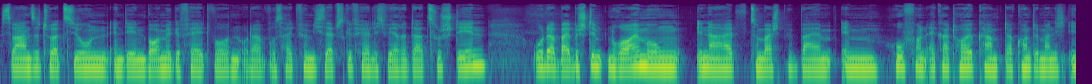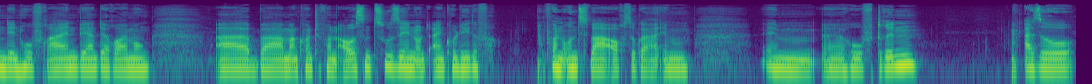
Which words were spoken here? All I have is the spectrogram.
es waren Situationen, in denen Bäume gefällt wurden oder wo es halt für mich selbst gefährlich wäre, da zu stehen. Oder bei bestimmten Räumungen innerhalb, zum Beispiel beim, im Hof von Eckhard Heukamp, da konnte man nicht in den Hof rein während der Räumung, aber man konnte von außen zusehen und ein Kollege von uns war auch sogar im, im äh, Hof drin. Also,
